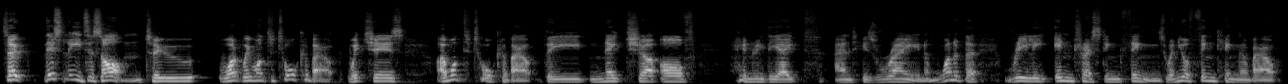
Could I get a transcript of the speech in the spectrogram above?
So this leads us on to what we want to talk about, which is I want to talk about the nature of Henry VIII and his reign. And one of the really interesting things when you're thinking about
